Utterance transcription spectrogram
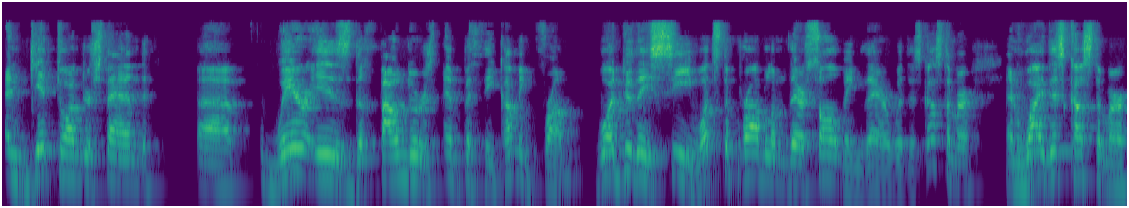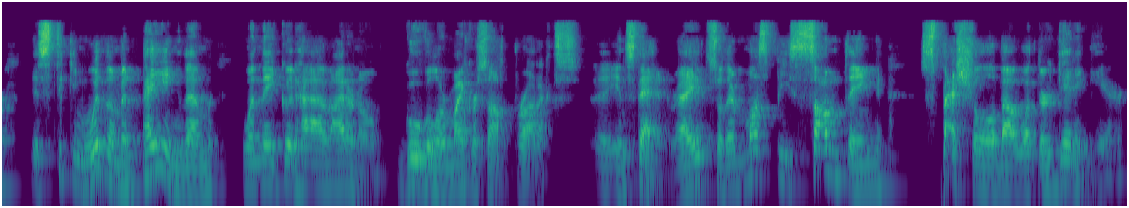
and get to understand uh, where is the founder's empathy coming from? What do they see? What's the problem they're solving there with this customer? And why this customer is sticking with them and paying them when they could have, I don't know, Google or Microsoft products uh, instead, right? So there must be something special about what they're getting here.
